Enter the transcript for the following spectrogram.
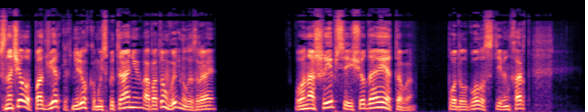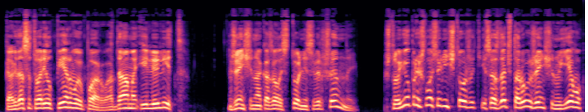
Сначала подверг их нелегкому испытанию, а потом выгнал из рая. — Он ошибся еще до этого, — подал голос Стивен Харт, — когда сотворил первую пару, Адама и Лилит. Женщина оказалась столь несовершенной, что ее пришлось уничтожить и создать вторую женщину, Еву,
